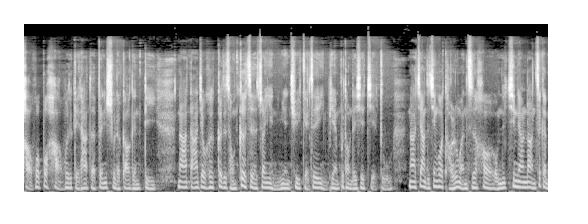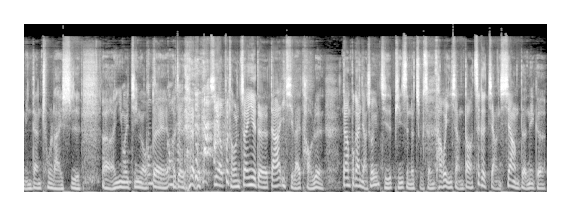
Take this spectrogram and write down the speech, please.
好或不好，或者给他的分数的高跟低，那大家就会各自从各自的专业里面去给这些影片不同的一些解读。那这样子经过讨论完之后，我们尽量让这个名单出来是，呃，因为经由对，公而且开经由不同专业的大家一起来讨论。当然不敢讲说，其实评审的组成，它会影响到这个奖项的那个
